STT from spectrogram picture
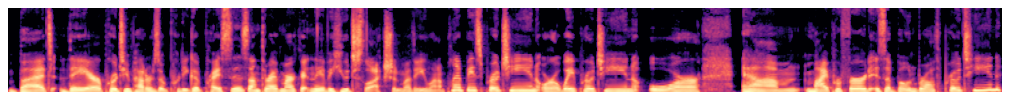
but their protein powders are pretty good prices on Thrive Market, and they have a huge selection, whether you want a plant based protein or a whey protein, or um, my preferred is a bone broth protein,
